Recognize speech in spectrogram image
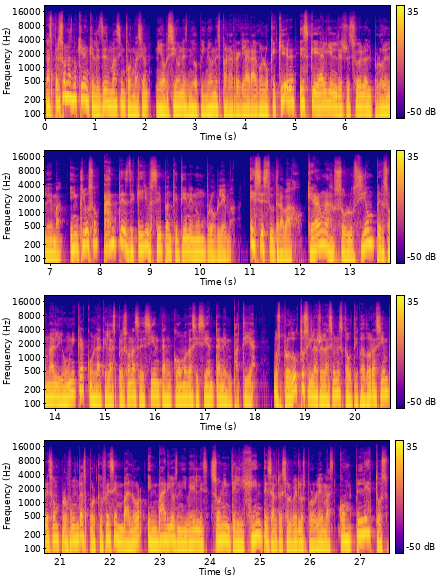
Las personas no quieren que les des más información, ni opciones, ni opiniones para arreglar algo. Lo que quieren es que alguien les resuelva el problema, incluso antes de que ellos sepan que tienen un problema. Ese es tu trabajo, crear una solución personal y única con la que las personas se sientan cómodas y sientan empatía. Los productos y las relaciones cautivadoras siempre son profundas porque ofrecen valor en varios niveles, son inteligentes al resolver los problemas, completos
